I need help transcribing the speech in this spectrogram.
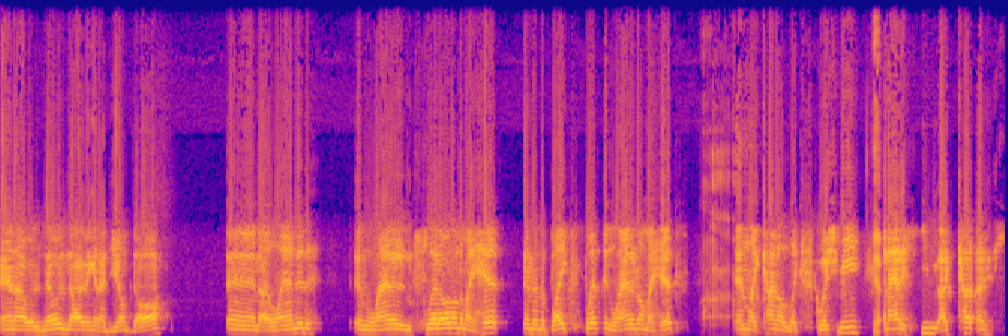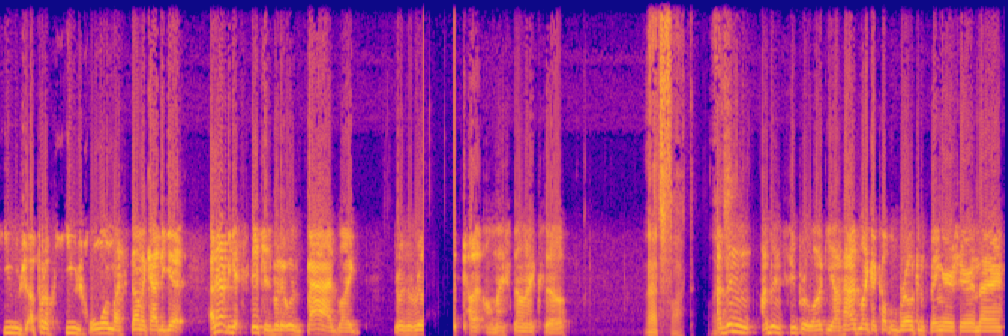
And I was nosediving, and I jumped off, and I landed, and landed and slid out onto my hip, and then the bike flipped and landed on my hips, and like kind of like squished me, Yeah. and I had a huge, I cut a huge, I put a huge hole in my stomach. I had to get, I didn't have to get stitches, but it was bad. Like there was a real cut on my stomach. So That's fucked. Like, I've been, I've been super lucky. I've had like a couple broken fingers here and there,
